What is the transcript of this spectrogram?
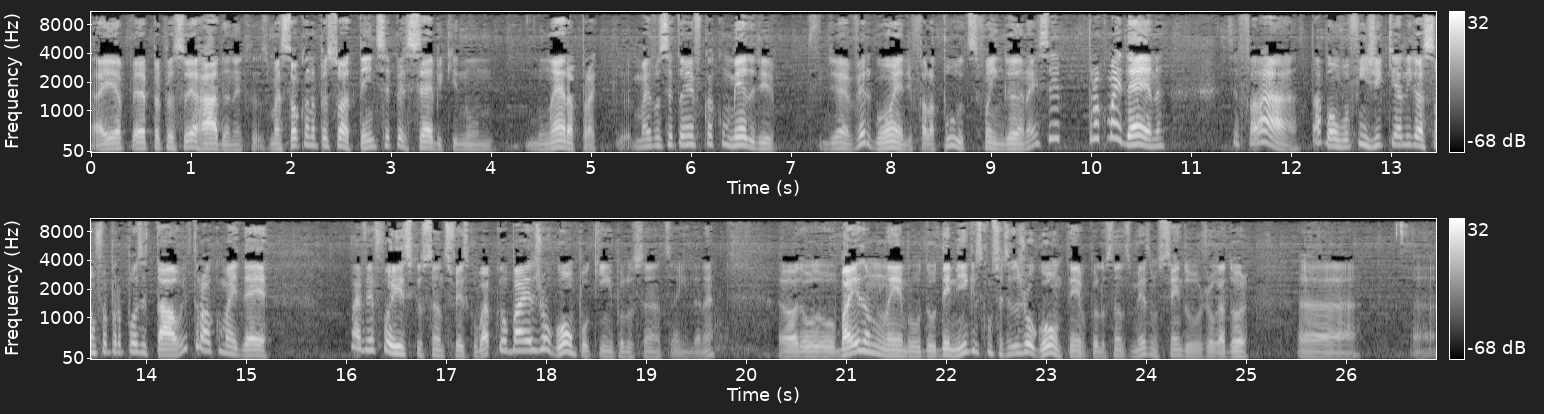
aí é, é pra pessoa errada, né? Mas só quando a pessoa atende, você percebe que não, não era pra. Mas você também fica com medo de. de é, vergonha de falar, putz, foi engano. Aí você troca uma ideia, né? Você fala, ah, tá bom, vou fingir que a ligação foi proposital e troca uma ideia. Vai ver, foi isso que o Santos fez com o Bahia, porque o Bahia jogou um pouquinho pelo Santos ainda, né? O, Bahia eu não lembro, o Denigres com certeza jogou um tempo pelo Santos, mesmo sendo jogador. ah, ah,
